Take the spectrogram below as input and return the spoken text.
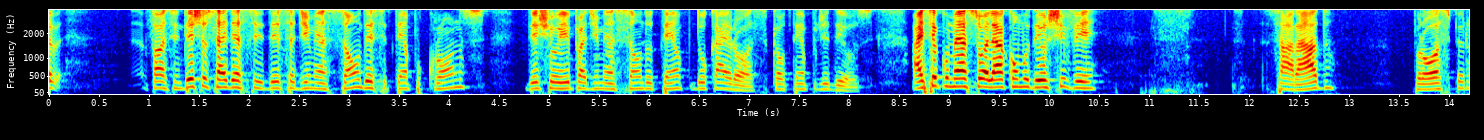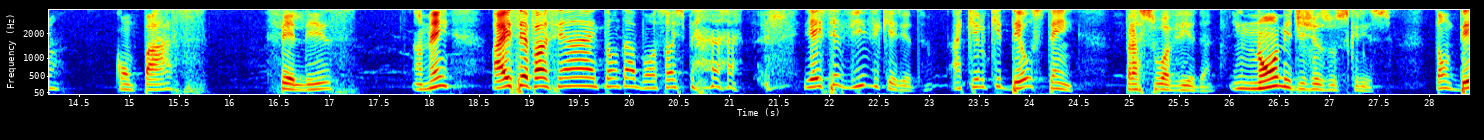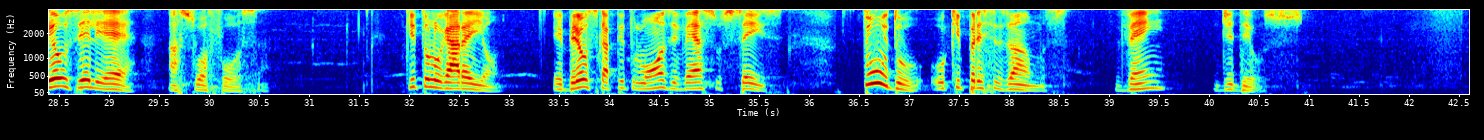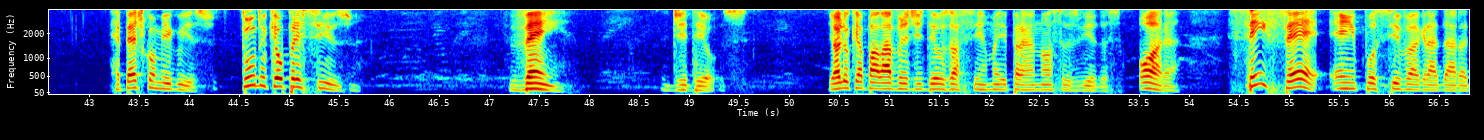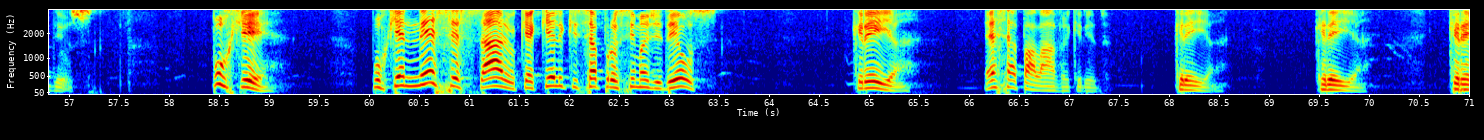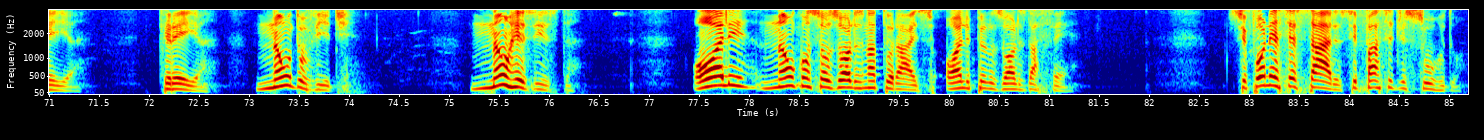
fala assim, deixa eu sair desse, dessa dimensão, desse tempo Cronos, deixa eu ir para a dimensão do tempo do Kairos, que é o tempo de Deus. Aí você começa a olhar como Deus te vê. Sarado, próspero, com paz, feliz. Amém? Aí você fala assim: ah, então tá bom, só esperar. E aí você vive, querido, aquilo que Deus tem para a sua vida, em nome de Jesus Cristo. Então Deus, Ele é a sua força. Quinto lugar aí, ó. Hebreus capítulo 11, verso 6. Tudo o que precisamos vem de Deus. Repete comigo isso. Tudo o que eu preciso vem de Deus. E olha o que a palavra de Deus afirma aí para nossas vidas. Ora, sem fé é impossível agradar a Deus. Por quê? Porque é necessário que aquele que se aproxima de Deus creia. Essa é a palavra, querido. Creia. Creia. Creia. Creia. Não duvide. Não resista. Olhe não com seus olhos naturais, olhe pelos olhos da fé. Se for necessário, se faça de surdo.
